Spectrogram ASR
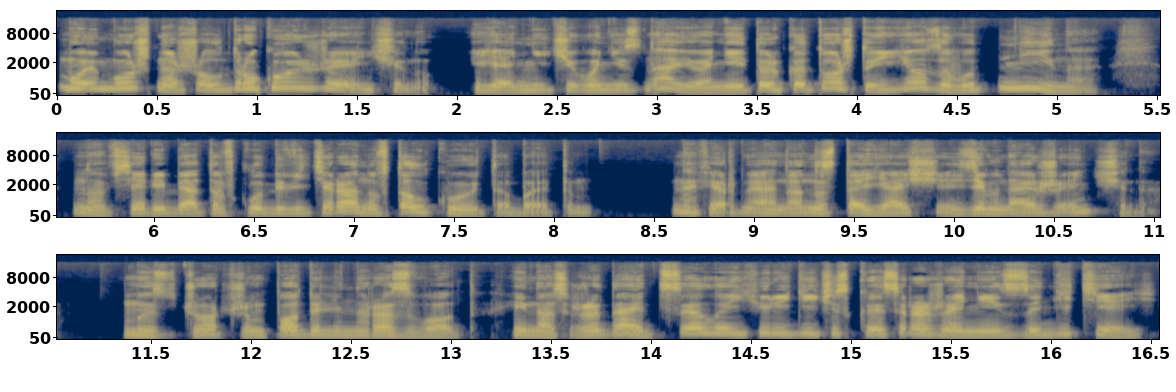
Мой муж нашел другую женщину. Я ничего не знаю о ней, только то, что ее зовут Нина. Но все ребята в клубе ветеранов толкуют об этом. Наверное, она настоящая земная женщина. Мы с Джорджем подали на развод, и нас ожидает целое юридическое сражение из-за детей.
